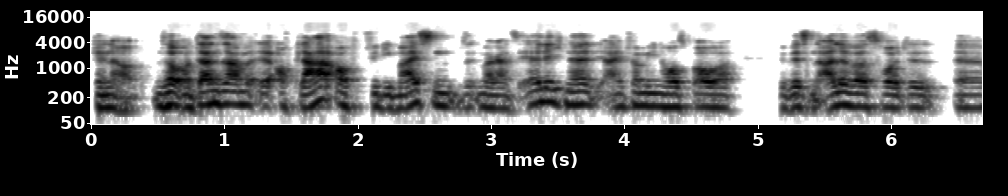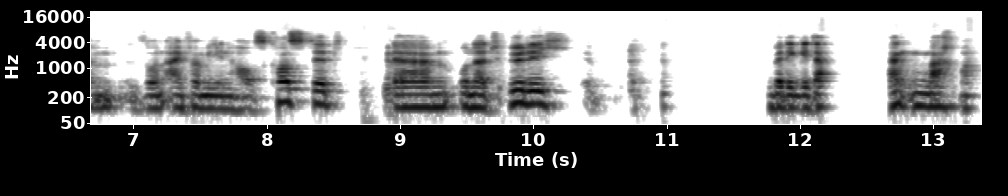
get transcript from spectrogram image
Genau. So, und dann sagen wir, äh, auch klar, auch für die meisten, sind wir ganz ehrlich, ne, Einfamilienhausbauer, wir wissen alle, was heute ähm, so ein Einfamilienhaus kostet. Ähm, und natürlich äh, über den Gedanken macht man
